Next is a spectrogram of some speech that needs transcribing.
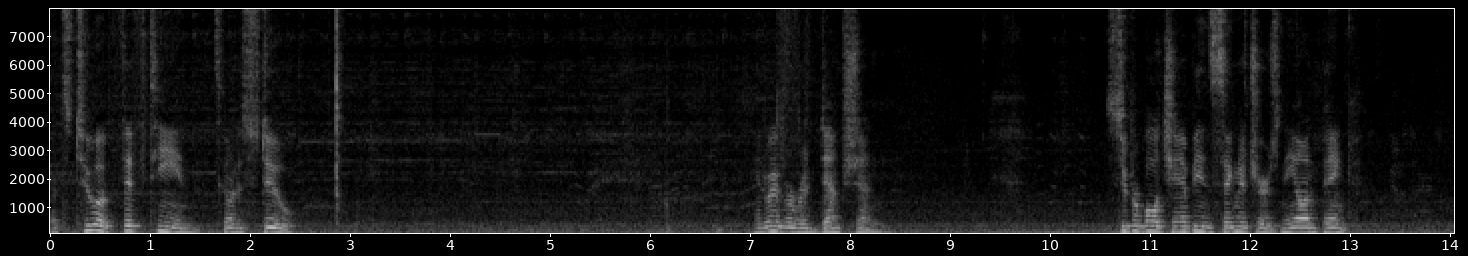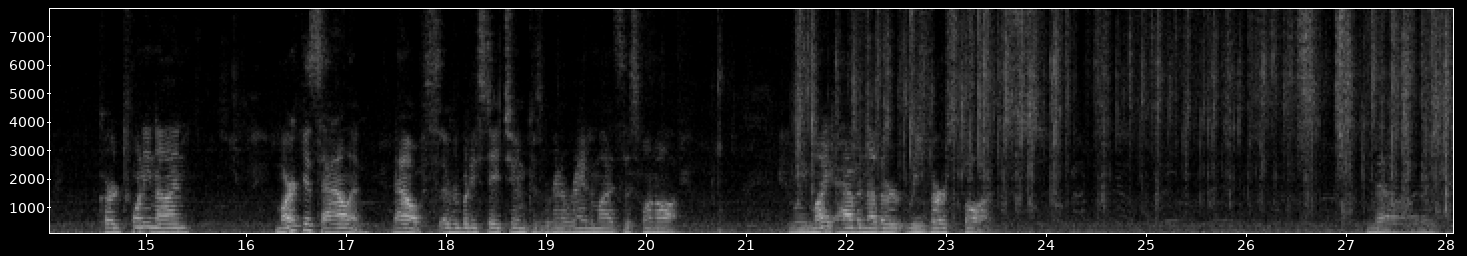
That's 2 of 15. It's going to Stew. And we have a redemption. Super Bowl champion signatures, neon pink. Card 29. Marcus Allen. Now, everybody stay tuned because we're going to randomize this one off. And we might have another reverse box. No, I don't.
